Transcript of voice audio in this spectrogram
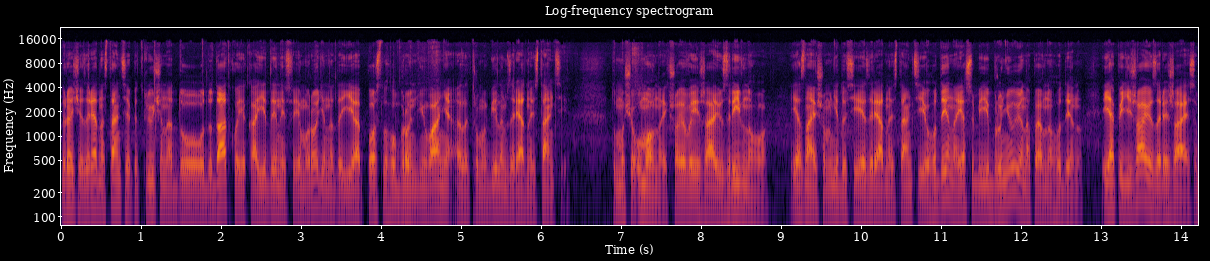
До речі, зарядна станція підключена до додатку, яка єдиний в своєму роді надає послугу бронювання електромобілем зарядної станції. Тому що умовно, якщо я виїжджаю з рівного, я знаю, що мені до цієї зарядної станції година, я собі її бронюю на певну годину, і я під'їжджаю, заряджаюся.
